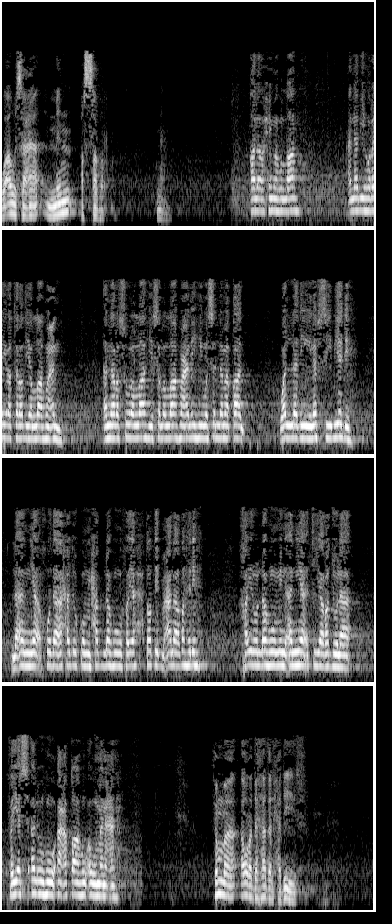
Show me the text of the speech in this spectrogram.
وأوسع من الصبر. نعم. قال رحمه الله عن أبي هريرة رضي الله عنه أن رسول الله صلى الله عليه وسلم قال والذي نفسي بيده لأن يأخذ أحدكم حبله فيحتطب على ظهره خير له من أن يأتي رجلا. فيسأله أعطاه أو منعه. ثم أورد هذا الحديث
